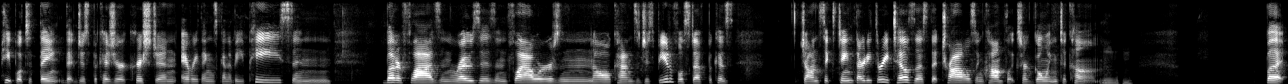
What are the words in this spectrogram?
people to think that just because you're a Christian, everything's going to be peace and butterflies and roses and flowers and all kinds of just beautiful stuff because John 16 33 tells us that trials and conflicts are going to come. Hmm but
